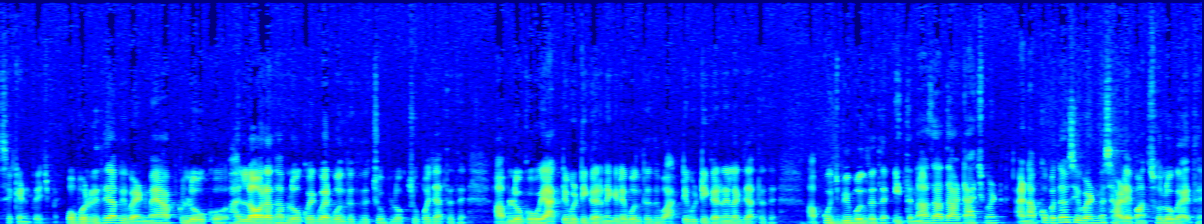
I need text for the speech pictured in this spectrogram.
सेकंड पेज पे वो बोल रही थी, आप इवेंट में, आप लोगों को हल्ला हो रहा था, आप लोगों को एक बार बोलते थे, चुप, लोग चुप हो जाते थे। आप लोगों को कोई एक्टिविटी करने के लिए बोलते थे, वो एक्टिविटी करने लग जाते थे। आप कुछ भी बोलते थे, इतना ज़्यादा अटैचमेंट एंड आपको पता है, उस इवेंट में साढ़े पाँच सौ लोग आए थे।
